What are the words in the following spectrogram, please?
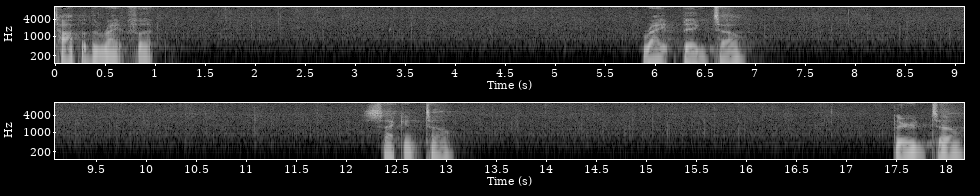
top of the right foot, right big toe. second toe, third toe,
